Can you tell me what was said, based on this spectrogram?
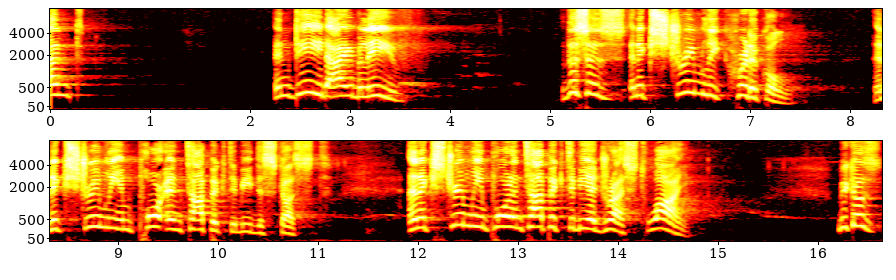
And indeed, I believe this is an extremely critical, an extremely important topic to be discussed, an extremely important topic to be addressed. Why? Because,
